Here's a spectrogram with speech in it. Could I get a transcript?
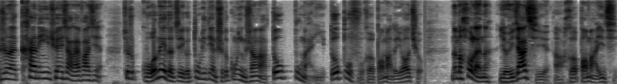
是呢，看了一圈下来，发现就是国内的这个动力电池的供应商啊都不满意，都不符合宝马的要求。那么后来呢，有一家企业啊和宝马一起。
